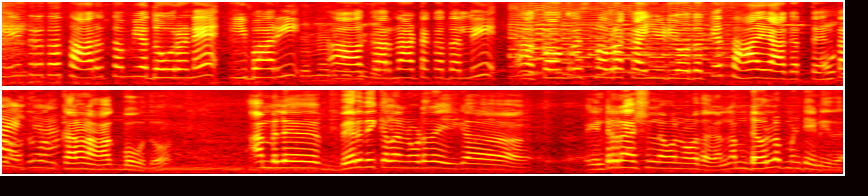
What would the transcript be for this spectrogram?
ಕೇಂದ್ರದ ತಾರತಮ್ಯ ಧೋರಣೆ ಈ ಬಾರಿ ಕರ್ನಾಟಕದಲ್ಲಿ ಕಾಂಗ್ರೆಸ್ ಕಾಂಗ್ರೆಸ್ನವರ ಕೈ ಹಿಡಿಯೋದಕ್ಕೆ ಸಹಾಯ ಆಗುತ್ತೆ ಅಂತ ಅದು ಒಂದು ಕಾರಣ ಆಗ್ಬಹುದು ಆಮೇಲೆ ಬೇರೆದಕ್ಕೆಲ್ಲ ನೋಡಿದ್ರೆ ಈಗ ಇಂಟರ್ನ್ಯಾಷನಲ್ ಲೆವೆಲ್ ನೋಡಿದಾಗ ನಮ್ಮ ಡೆವಲಪ್ಮೆಂಟ್ ಏನಿದೆ?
